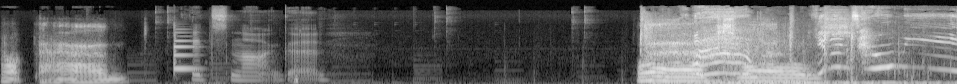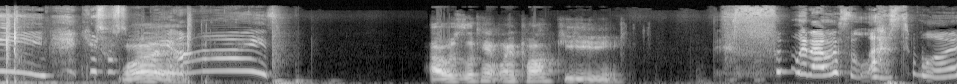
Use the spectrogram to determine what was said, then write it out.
not bad. It's not good. What else? What else? You didn't tell me. You're supposed What? to my eyes. I was looking at my Pocky. When I was the last one,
